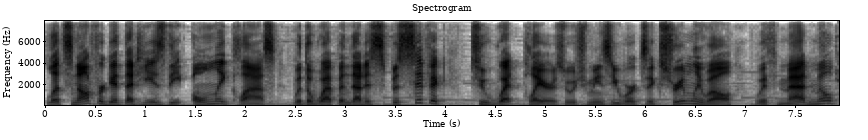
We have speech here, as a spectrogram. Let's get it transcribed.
Let's not forget that he is the only class with a weapon that is specific to wet players, which means he works extremely well with Mad Milk,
